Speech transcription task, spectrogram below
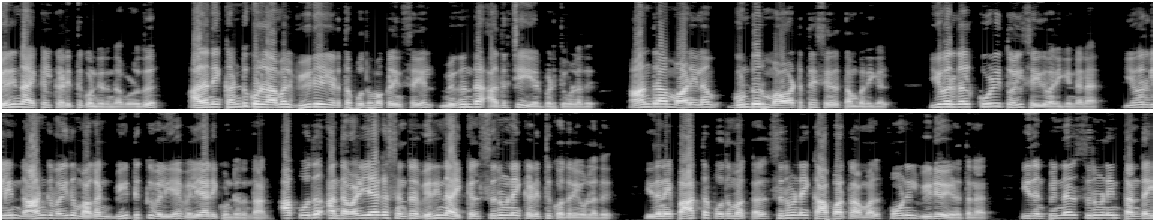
வெறிநாய்க்கள் கடித்துக் கொண்டிருந்த பொழுது அதனை கண்டுகொள்ளாமல் வீடியோ எடுத்த பொதுமக்களின் செயல் மிகுந்த அதிர்ச்சியை ஏற்படுத்தியுள்ளது. ஆந்திரா மாநிலம் குண்டூர் மாவட்டத்தை சேர்ந்த தம்பதிகள். இவர்கள் கூலி தொழில் செய்து வருகின்றனர். இவர்களின் நான்கு வயது மகன் வீட்டுக்கு வெளியே விளையாடி கொண்டிருந்தான். அப்போது அந்த வழியாக சென்ற வெறிநாய்கள் சிறுவனை கடித்து கொதறியுள்ளது. இதனை பார்த்த பொதுமக்கள் சிறுவனை காப்பாற்றாமல் போனில் வீடியோ எடுத்தனர். இதன் பின்னர் சிறுவனின் தந்தை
